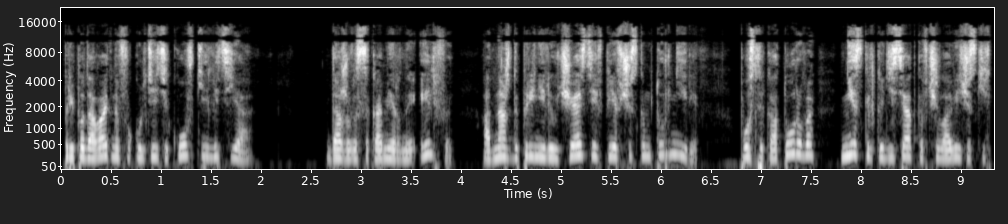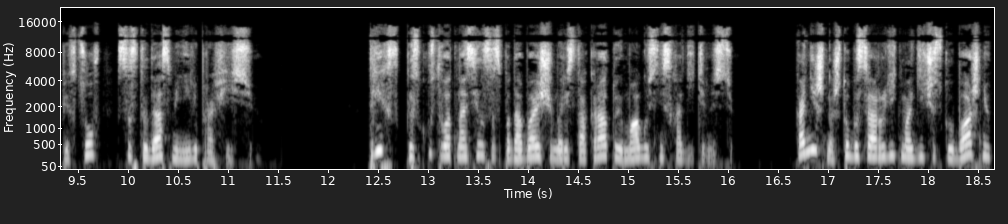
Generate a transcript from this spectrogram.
преподавать на факультете ковки и литья. Даже высокомерные эльфы однажды приняли участие в певческом турнире, после которого несколько десятков человеческих певцов со стыда сменили профессию. Трикс к искусству относился с подобающим аристократу и магу снисходительностью. Конечно, чтобы соорудить магическую башню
